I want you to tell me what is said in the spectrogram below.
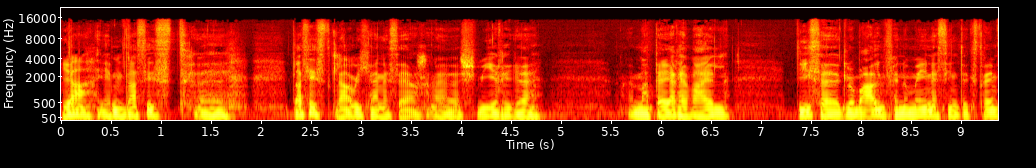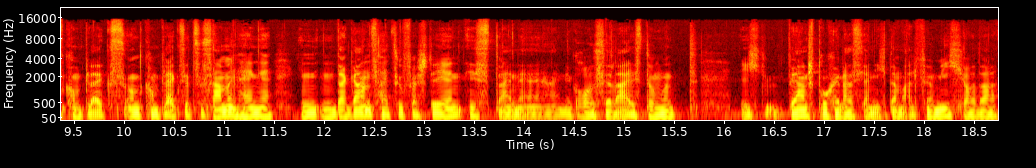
Ja, eben das ist, äh, das ist, glaube ich, eine sehr äh, schwierige Materie, weil diese globalen Phänomene sind extrem komplex und komplexe Zusammenhänge in, in der Ganzheit zu verstehen, ist eine, eine große Leistung und ich beanspruche das ja nicht einmal für mich oder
